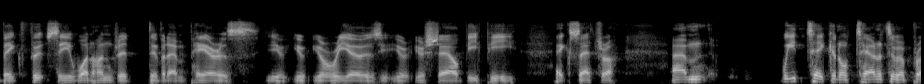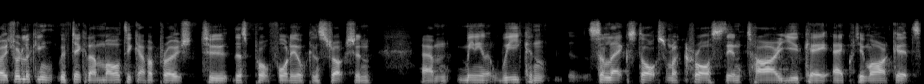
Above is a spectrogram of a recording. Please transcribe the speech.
big FTSE 100 dividend pairs, your, your, your Rios, your, your Shell, BP, etc. Um, we take an alternative approach. We're looking. We've taken a multi-cap approach to this portfolio construction, um, meaning that we can select stocks from across the entire UK equity market,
